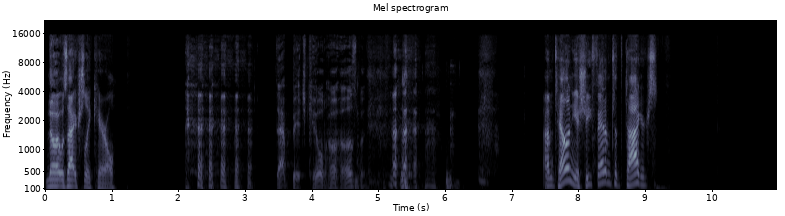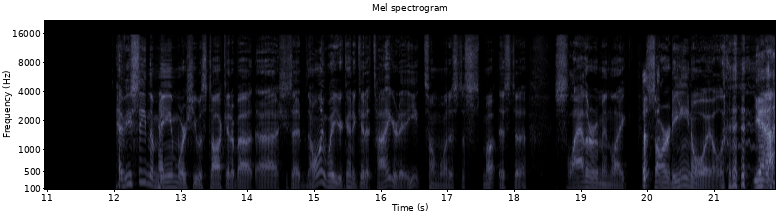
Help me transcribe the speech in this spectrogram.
no, it was actually Carol. That bitch killed her husband. I'm telling you, she fed him to the tigers. Have you seen the meme where she was talking about? Uh, she said the only way you're going to get a tiger to eat someone is to smu- is to slather them in like sardine oil. Yeah.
